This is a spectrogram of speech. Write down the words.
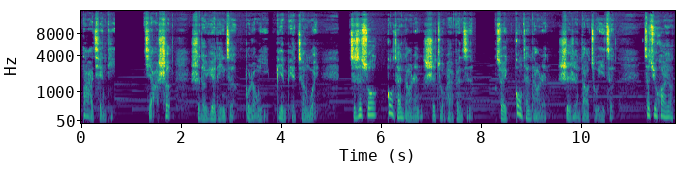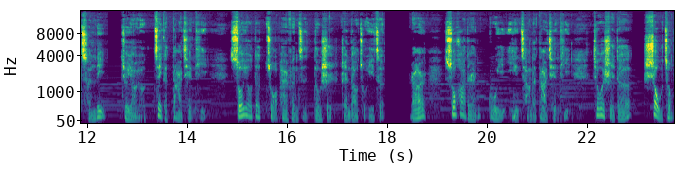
大前提假设，使得阅听者不容易辨别真伪。只是说共产党人是左派分子，所以共产党人是人道主义者。这句话要成立。就要有这个大前提，所有的左派分子都是人道主义者。然而，说话的人故意隐藏的大前提，就会使得受众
